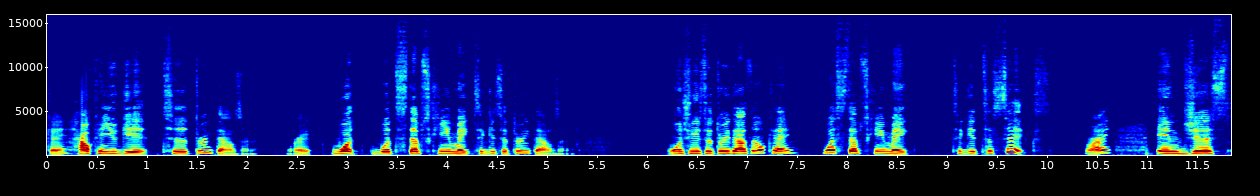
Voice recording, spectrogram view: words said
okay, how can you get to three thousand, right? What what steps can you make to get to three thousand? Once you get to three thousand, okay, what steps can you make to get to six, right? And just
